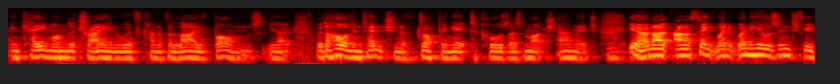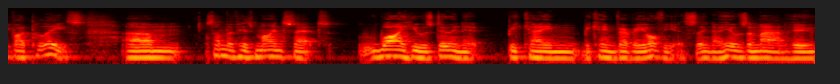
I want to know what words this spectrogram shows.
and came on the train with kind of live bombs, you know, with the whole intention of dropping it to cause as much damage. You know, and I, and I think when, when he was interviewed by police, um, some of his mindset, why he was doing it, became became very obvious. You know, he was a man who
